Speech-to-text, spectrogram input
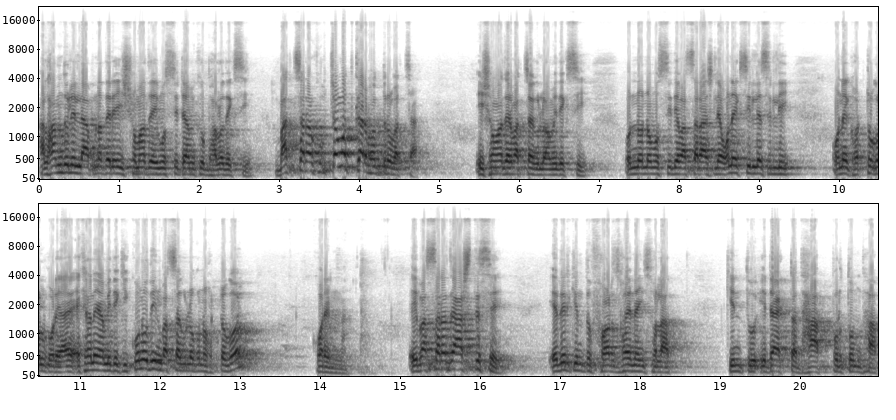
আলহামদুলিল্লাহ আপনাদের এই সমাজে, এই মসজিদে আমি খুব ভালো দেখছি। বাচ্চারাও খুব চমৎকার ভদ্র বাচ্চা। এই সমাজের বাচ্চাগুলো আমি দেখছি। অন্য অন্য মসজিদে বাচ্চারা আসলে অনেক চিল্লে চিল্লি অনেক হট্টগোল করে। এখানে আমি দেখি কোনো দিন বাচ্চাগুলো কোনো হট্টগোল করেন না। এই বাচ্চারা যে আসতেছে, এদের কিন্তু ফরজ হয় নাই সলাৎ। কিন্তু এটা একটা ধাপ, প্রথম ধাপ।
